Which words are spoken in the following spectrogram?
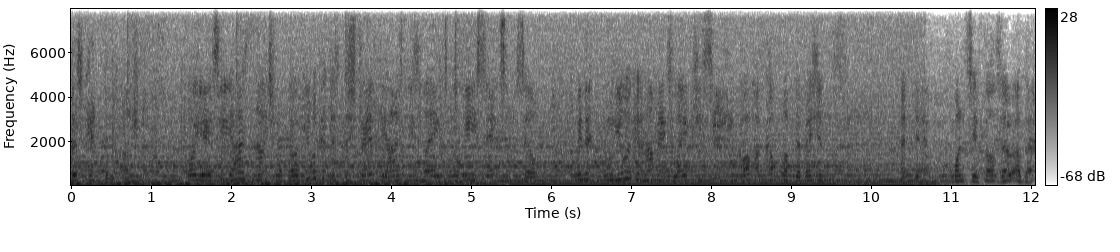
this kicked him punched him. Oh yeah, see, he has natural power. If you look at the, the strength he has in his legs, the way he sets himself. I mean, when you look at Hamed's legs, you see he's got a couple of divisions, and uh, once he fills out a bit,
